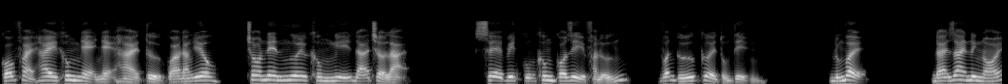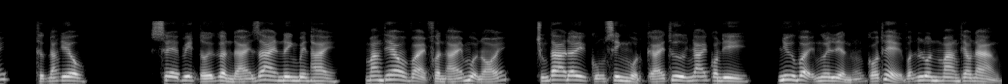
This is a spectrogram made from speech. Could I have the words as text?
có phải hay không nhẹ nhẹ hài tử quá đáng yêu, cho nên ngươi không nghĩ đã trở lại. Xe vịt cũng không có gì phản ứng, vẫn cứ cười tủm tỉm. Đúng vậy. Đái Giai Ninh nói, thực đáng yêu. Xe vịt tới gần Đái Giai Ninh bên hai, mang theo vài phần ái muội nói, chúng ta đây cũng sinh một cái thư nhãi con đi, như vậy ngươi liền có thể vẫn luôn mang theo nàng.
